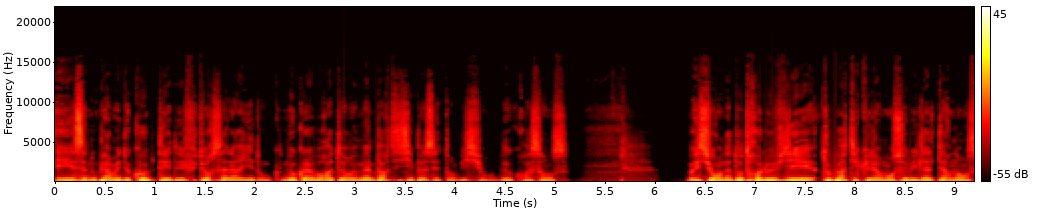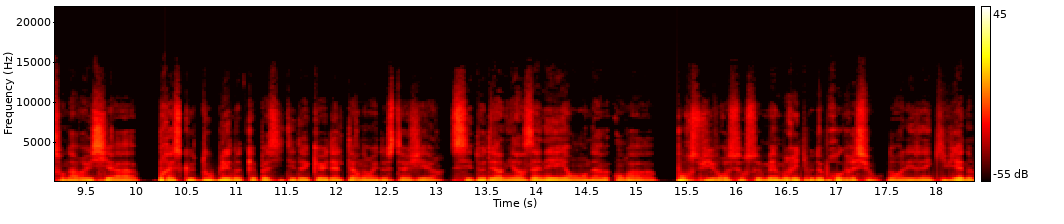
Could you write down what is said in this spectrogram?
Et ça nous permet de coopter des futurs salariés. Donc nos collaborateurs eux-mêmes participent à cette ambition de croissance. Bien sûr, on a d'autres leviers, tout particulièrement celui de l'alternance. On a réussi à presque doubler notre capacité d'accueil d'alternants et de stagiaires ces deux dernières années. On, va poursuivre sur ce même rythme de progression dans les années qui viennent.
